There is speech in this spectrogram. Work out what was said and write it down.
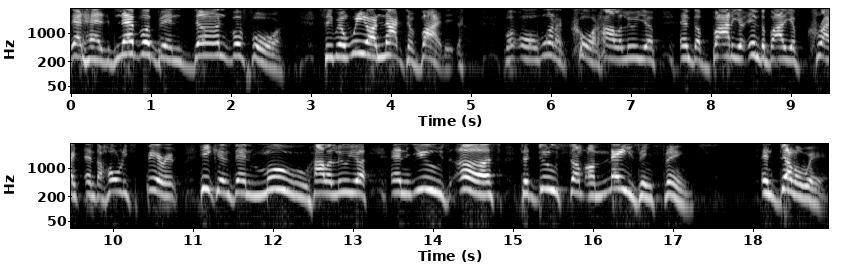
that had never been done before. See, when we are not divided, but on one accord, hallelujah, in the body of, in the body of Christ and the Holy Spirit, he can then move, hallelujah, and use us to do some amazing things in Delaware,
